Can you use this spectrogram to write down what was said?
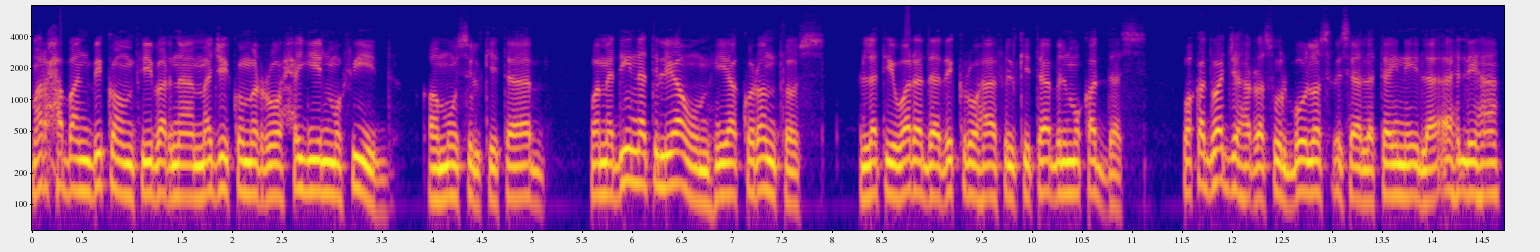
مرحبا بكم في برنامجكم الروحي المفيد قاموس الكتاب ومدينة اليوم هي كورنثوس التي ورد ذكرها في الكتاب المقدس. وقد وجه الرسول بولس رسالتين إلى أهلها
